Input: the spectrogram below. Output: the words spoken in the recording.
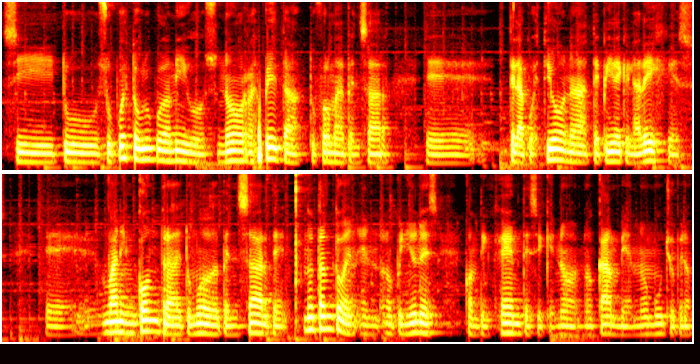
Si tu supuesto grupo de amigos no respeta tu forma de pensar, eh, te la cuestiona, te pide que la dejes, eh, van en contra de tu modo de pensar, no tanto en opiniones contingentes y que no, no cambian no mucho, pero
